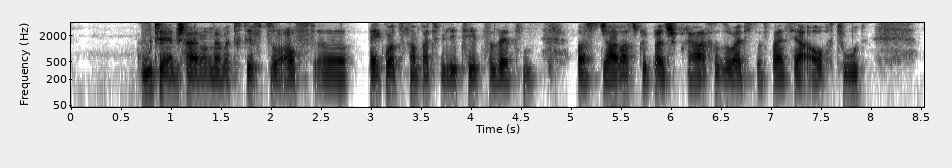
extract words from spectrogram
gute Entscheidungen damit trifft, so auf äh, Backwards-Kompatibilität zu setzen, was JavaScript als Sprache, soweit ich das weiß, ja auch tut,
